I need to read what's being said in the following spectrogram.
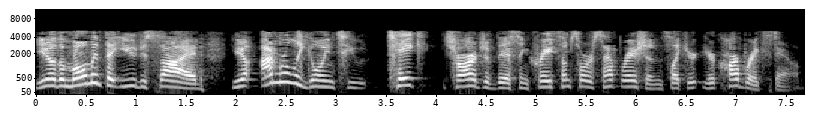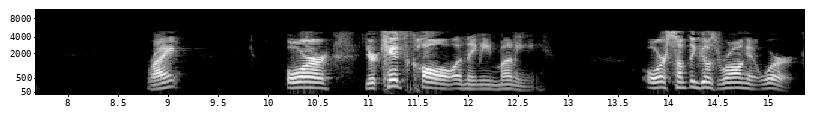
You know, the moment that you decide, you know, I'm really going to take charge of this and create some sort of separation, it's like your, your car breaks down, right? Or your kids call and they need money. Or something goes wrong at work.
